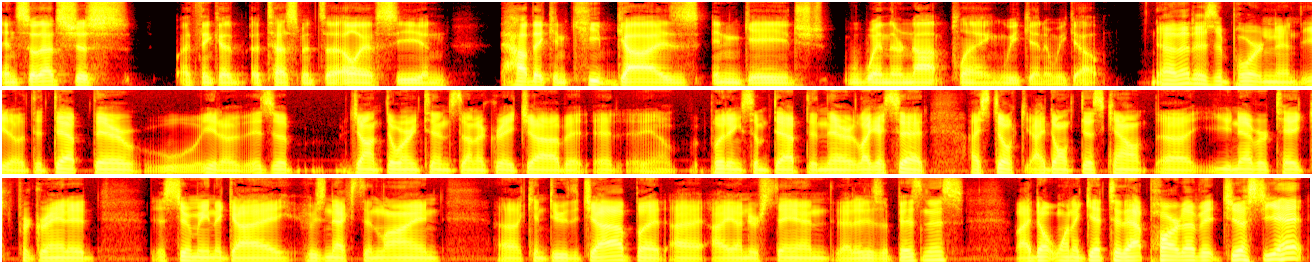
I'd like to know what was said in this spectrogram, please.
And so that's just, I think, a, a testament to LAFC and how they can keep guys engaged when they're not playing week in and week out. Yeah, that is important, and you know the depth there. You know, is a John Thorrington's done a great job at, at, you know putting some depth in there. Like I said, I still I don't discount. Uh, you never take for granted, assuming the guy who's next in line uh, can do the job. But I, I understand that it is a business. I don't want to get to that part of it just yet.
